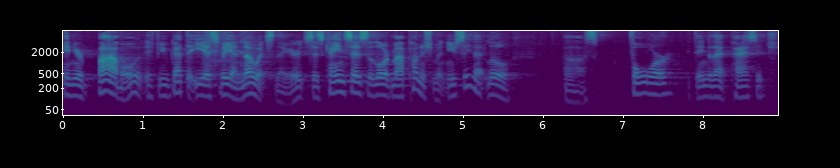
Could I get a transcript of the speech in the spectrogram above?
in your Bible, if you've got the ESV, I know it's there. It says, Cain says to the Lord, My punishment. And you see that little uh, four at the end of that passage,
